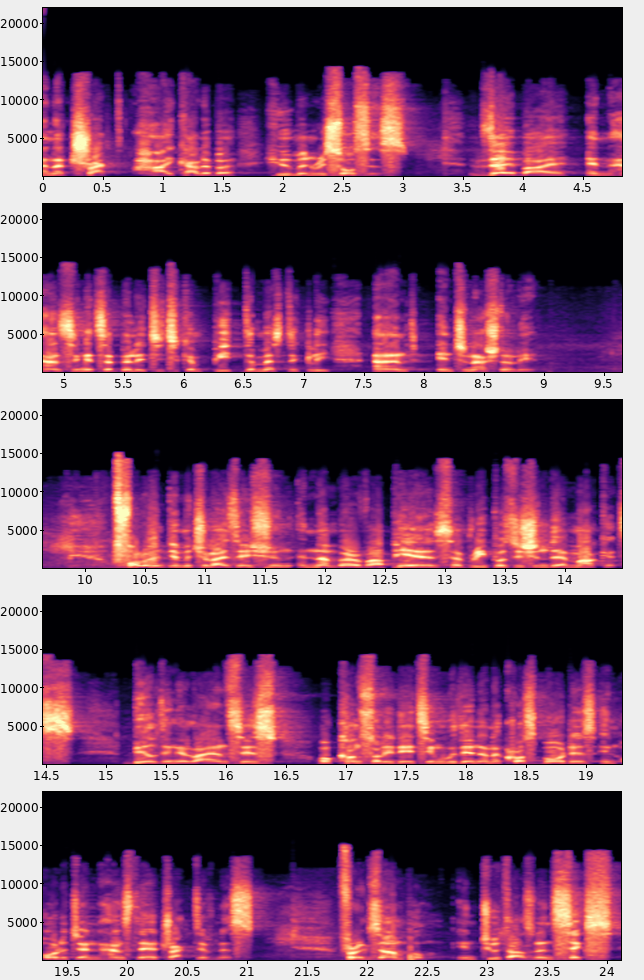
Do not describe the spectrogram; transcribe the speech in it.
and attract high caliber human resources, thereby enhancing its ability to compete domestically and internationally. Following demutualization, a number of our peers have repositioned their markets, building alliances or consolidating within and across borders in order to enhance their attractiveness. For example, in 2006,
